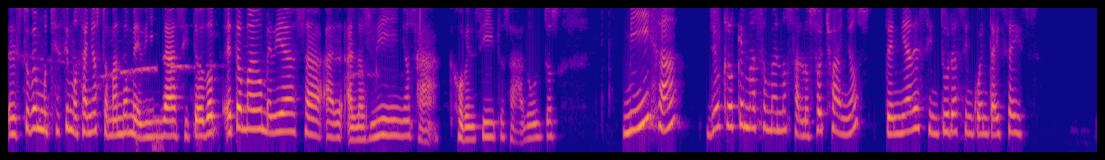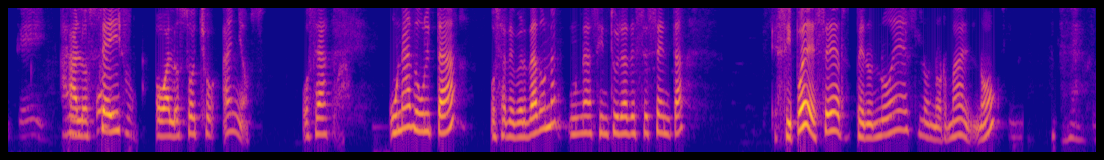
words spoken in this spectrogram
estuve muchísimos años tomando medidas y todo, he tomado medidas a, a- a los niños, a jovencitos, a adultos. Mi hija, yo creo que más o menos a los 8 años, tenía de cintura 56, Ok. a los 6 ocho. o a los 8 años. O sea, una adulta, o sea, de verdad una, una cintura de 60, sí puede ser, pero no es lo normal, ¿no? Exacto.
